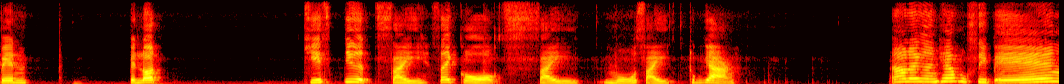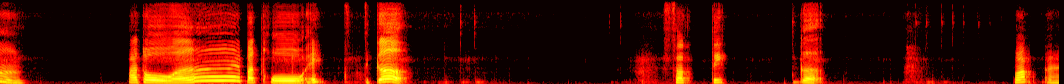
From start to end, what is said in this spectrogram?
เป็น เป็นรสชีสยืดใส่ไส้กรอกใส่หมูใส่ทุกอย่าง เอาได้เงินแค่หกสิบเองปะโถเอ้ยปะโถเอ๊ะสติกเกอร์ สติกเกอร์ วับอ่า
